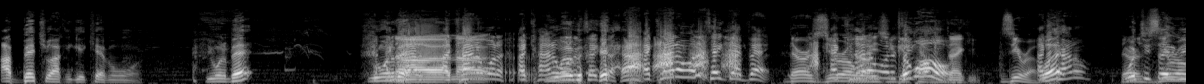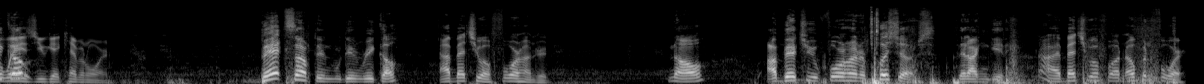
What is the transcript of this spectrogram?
I bet you I can get Kevin Warren. You want to bet? You want to Nah, bet? I kind of want to. I kind of want wanna take that. I kind of want to take that bet. There are zero kinda ways wanna you get Come Kevin on. Thank you. Zero. I What? kind of. There What'd are you say, zero Rico? ways you get Kevin Warren. Bet something, then Rico. I bet you a 400. No, I bet you 400 push-ups that I can get him. No, I bet you an open four.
